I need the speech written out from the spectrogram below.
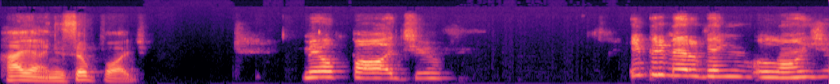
Rayane, seu pódio. Meu pódio. Em primeiro vem o longe,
